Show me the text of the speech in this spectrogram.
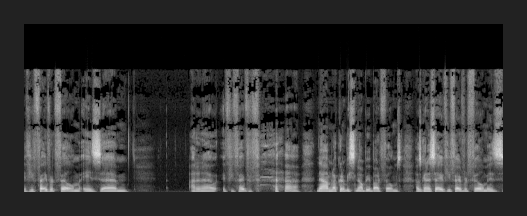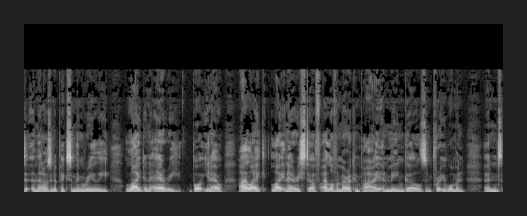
If your favourite film is um, I don't know if your favorite. now I'm not going to be snobby about films. I was going to say if your favorite film is, and then I was going to pick something really light and airy. But you know, I like light and airy stuff. I love American Pie and Mean Girls and Pretty Woman and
